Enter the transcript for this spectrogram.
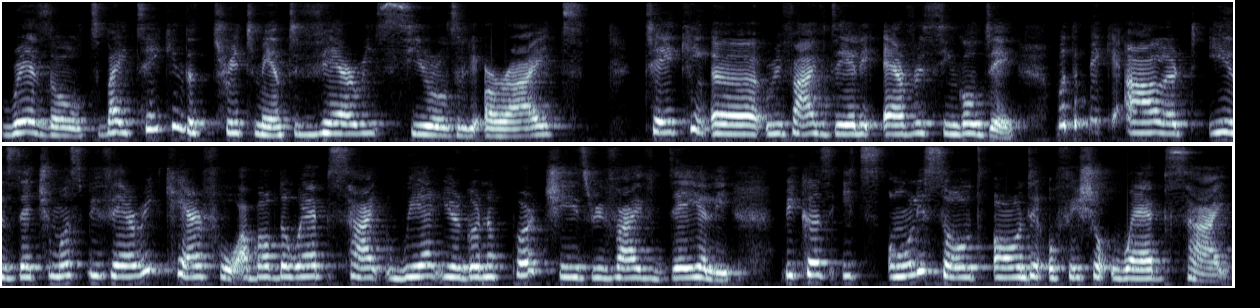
results by taking the treatment very seriously, all right? Taking a Revive Daily every single day. But the big alert is that you must be very careful about the website where you're going to purchase Revive Daily because it's only sold on the official website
